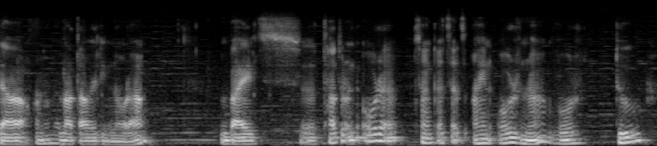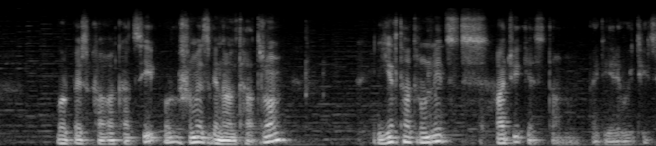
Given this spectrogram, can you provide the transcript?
դա անհամեմատ ավելի նոր է, բայց թատրոնի օրը ցանկացած այն օրն է, որ դու որպես քաղաքացի որոշում ես գնալ թատրոն եւ թատրոնից հաճիկ ես ստանում այդ երևույթից։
